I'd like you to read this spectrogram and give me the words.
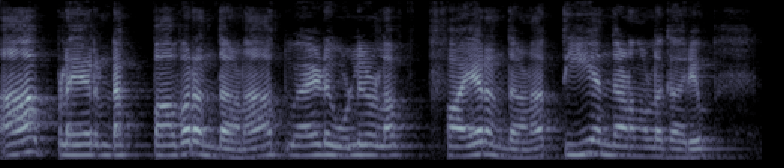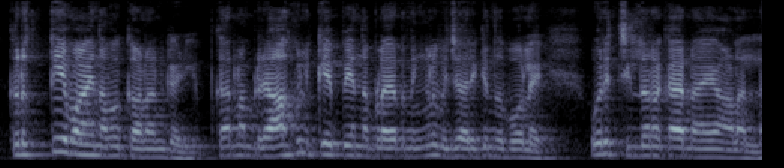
ആ പ്ലെയറിന്റെ പവർ എന്താണ്? ആ അയാളുടെ ഉള്ളിലുള്ള ഫയർ എന്താണ്? ആ തീ എന്താണെന്നുള്ള കാര്യം കൃത്യമായി നമുക്ക് കാണാൻ കഴിയും. കാരണം രാഹുൽ കെ പി എന്ന പ്ലെയർ നിങ്ങൾ വിചാരിക്കുന്നത് പോലെ ഒരു ചില്ലറക്കാരനായ ആളല്ല.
